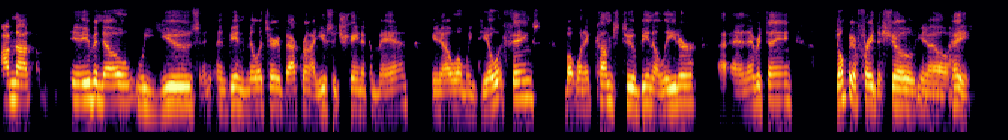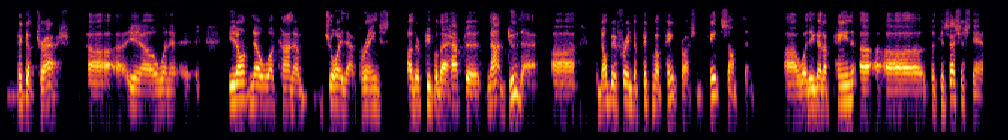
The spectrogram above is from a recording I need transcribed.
I'm not, even though we use and, and being military background, I use a chain of command, you know, when we deal with things. But when it comes to being a leader uh, and everything, don't be afraid to show, you know, hey, pick up trash. Uh, you know, when it, you don't know what kind of joy that brings other people that have to not do that. Uh, don't be afraid to pick up a paintbrush and paint something. Uh, whether you got to paint uh, uh, the concession stand,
